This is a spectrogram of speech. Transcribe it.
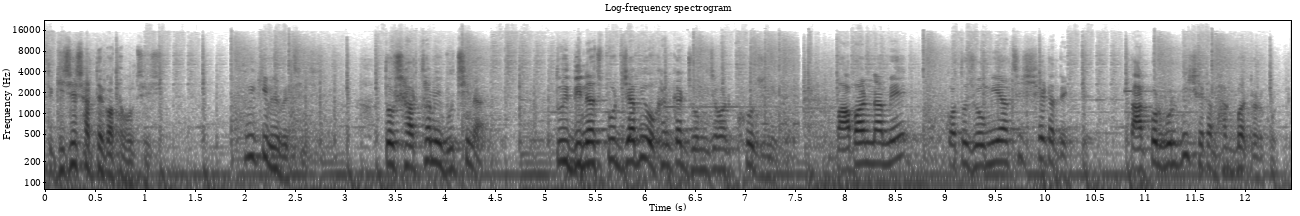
তুই কিসের স্বার্থে কথা বলছিস? তুই কি ভেবেছিস? তোর স্বার্থ আমি বুঝি না। তুই দিনাজপুর যাবি ওখানকার জমি জমার খোঁজ নিতে। বাবার নামে কত জমি আছে সেটা দেখতে। তারপর বলবি সেটা ভাগ বাটোয়ারা করতে।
